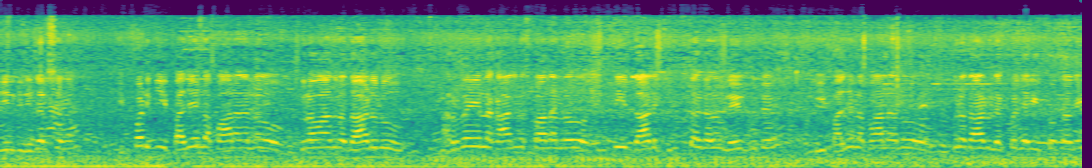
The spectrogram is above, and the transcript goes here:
దీనికి నిదర్శనం. ఇప్పటికీ పదేళ్ళ పాలనలో ఉగ్రవాదుల దాడులు అరవై ఏళ్ళ కాంగ్రెస్ పాలనలో ఎంపీ దాడి కృతగలం లేకుంటే ఈ పదేళ్ళ పాలనలో ఉగ్ర దాడులు ఎక్కువ జరిగిపోతుంది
